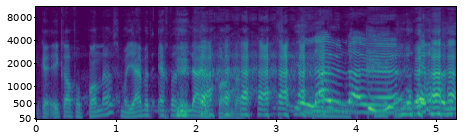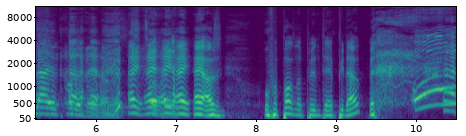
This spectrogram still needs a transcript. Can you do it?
Oké, ik hou van panda's, maar jij bent echt een luie panda. Lui, lui, hè? Echt een luie panda ben je dan. Hey, hey, hey, hey, hey, als, hoeveel pandapunten heb je nou? Oh!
